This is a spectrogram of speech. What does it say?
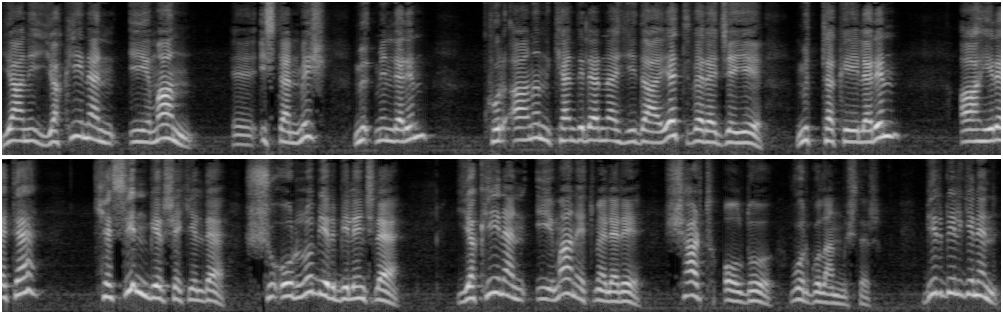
yani yakinen iman e, istenmiş müminlerin Kur'an'ın kendilerine hidayet vereceği müttakilerin ahirete kesin bir şekilde şuurlu bir bilinçle yakinen iman etmeleri şart olduğu vurgulanmıştır. Bir bilginin,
